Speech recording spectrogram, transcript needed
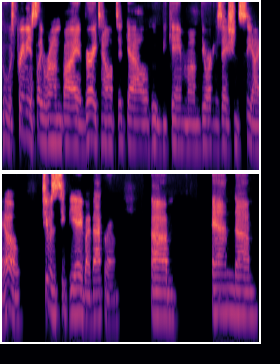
who was previously run by a very talented gal who became um, the organization's CIO. She was a CPA by background, um, and um,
